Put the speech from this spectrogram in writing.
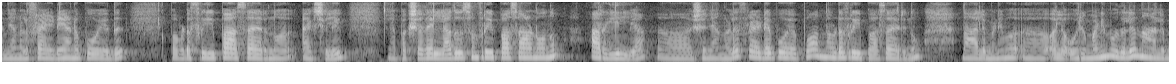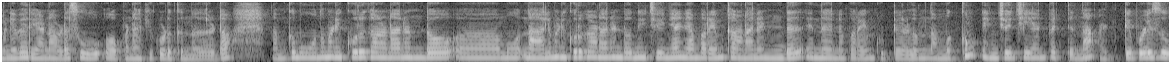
ഞങ്ങൾ ഫ്രൈഡേ ആണ് പോയത്. അപ്പോൾ അവിടെ ഫ്രീ പാസ്സായിരുന്നു ആക്ച്വലി പക്ഷെ അത് എല്ലാ ദിവസവും ഫ്രീ പാസ് ആണോ എന്നും അറിയില്ല. പക്ഷെ ഞങ്ങൾ ഫ്രൈഡേ പോയപ്പോൾ അന്ന് അവിടെ ഫ്രീ പാസ് ആയിരുന്നു. നാല് മണി അല്ല ഒരു മണി മുതൽ നാല് മണി വരെയാണ് അവിടെ സൂ ഓപ്പൺ ആക്കി കൊടുക്കുന്നത് കേട്ടോ. നമുക്ക് മൂന്ന് മണിക്കൂർ കാണാനുണ്ടോ? നാല് മണിക്കൂർ കാണാനുണ്ടോ എന്ന് ചോദിച്ചു കഴിഞ്ഞാൽ ഞാൻ പറയും കാണാനുണ്ട് എന്ന് തന്നെ പറയും കുട്ടികളും. നമുക്കും എൻജോയ് ചെയ്യാൻ പറ്റുന്ന അടിപൊളി സൂ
